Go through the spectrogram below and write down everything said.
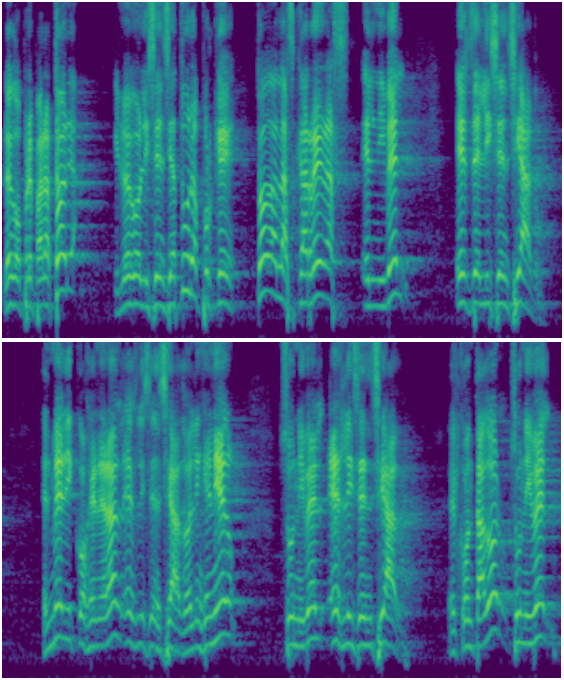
luego preparatoria y luego licenciatura, porque todas las carreras, el nivel es de licenciado. El médico general es licenciado, el ingeniero, su nivel es licenciado, el contador, su nivel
